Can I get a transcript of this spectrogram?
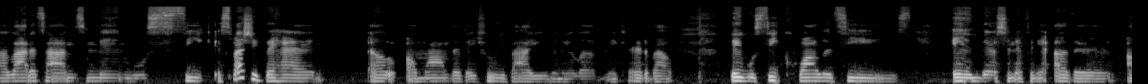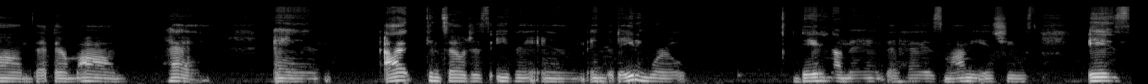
a lot of times men will seek, especially if they had a, a mom that they truly valued and they loved and they cared about, they will seek qualities in their significant other um, that their mom had. And I can tell just even in, in the dating world, dating a man that has mommy issues is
